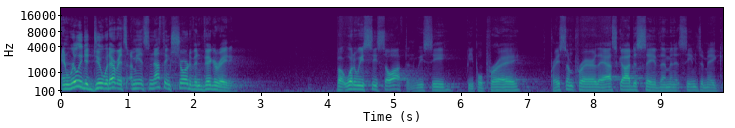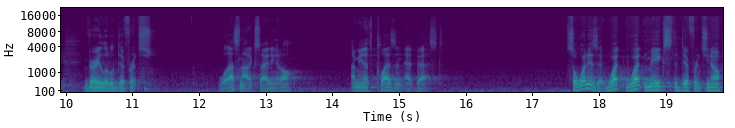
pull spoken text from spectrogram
and really to do whatever. It's, I mean, it's nothing short of invigorating. But what do we see so often? We see people pray, pray some prayer, they ask God to save them, and it seems to make very little difference. Well, that's not exciting at all. I mean, it's pleasant at best. So, what is it? What, what makes the difference? You know,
